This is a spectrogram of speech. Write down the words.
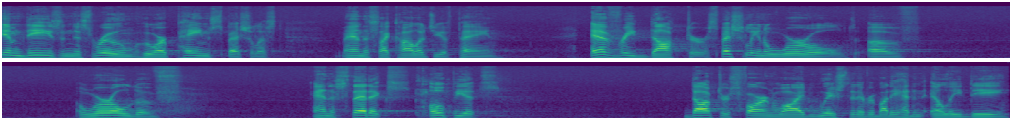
MDs in this room who are pain specialists. Man, the psychology of pain. Every doctor, especially in a world of a world of anesthetics, opiates, doctors far and wide wish that everybody had an LED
